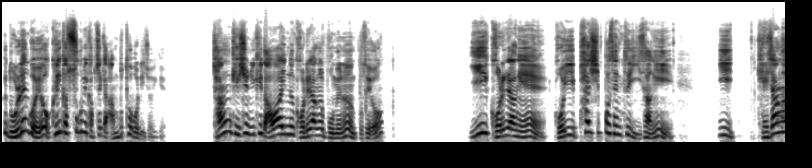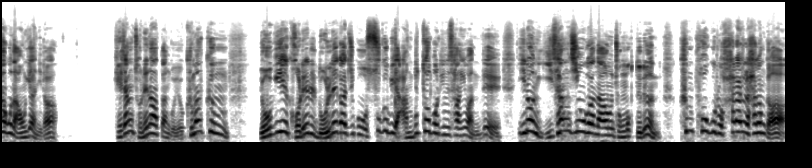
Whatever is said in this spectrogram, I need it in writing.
그 놀란 거예요. 그러니까 수급이 갑자기 안 붙어버리죠 이게. 장 계신 이렇게 나와 있는 거래량을 보면은 보세요. 이 거래량의 거의 80% 이상이 이 개장하고 나온 게 아니라 개장 전에 나왔다는 거예요. 그만큼 여기에 거래를 놀래 가지고 수급이 안 붙어버리는 상황이 왔는데 이런 이상 징후가 나오는 종목들은 큰 폭으로 하락을 하던가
